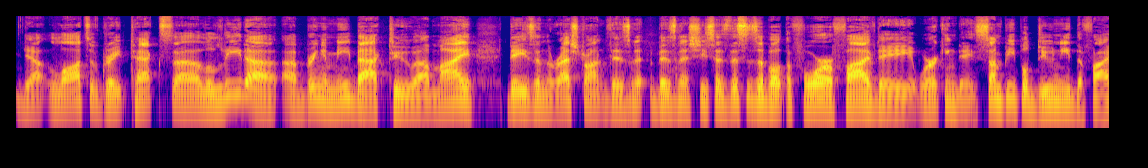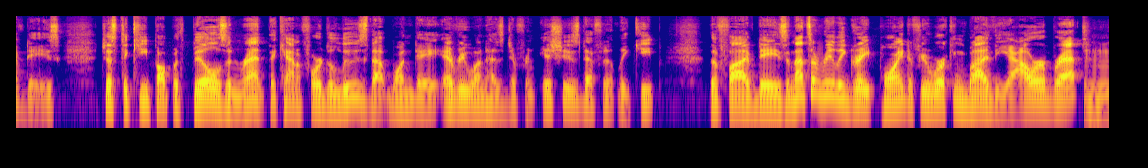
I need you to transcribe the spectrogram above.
Yeah, lots of great texts. Uh, Lolita uh, bringing me back to uh, my days in the restaurant business. She says this is about the four or five day working days. Some people do need the five days just to keep up with bills and rent. They can't afford to lose that one day. Everyone has different issues. Definitely keep the five days, and that's a really great point. If you're working by the hour, Brett, mm-hmm.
